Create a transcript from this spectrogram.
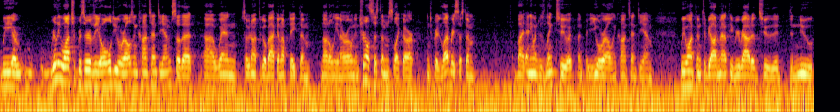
We are, really want to preserve the old URLs in CONTENTdm so that uh, when, so we don't have to go back and update them, not only in our own internal systems like our integrated library system, but anyone who's linked to a, a URL in CONTENTdm, we want them to be automatically rerouted to the, the new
